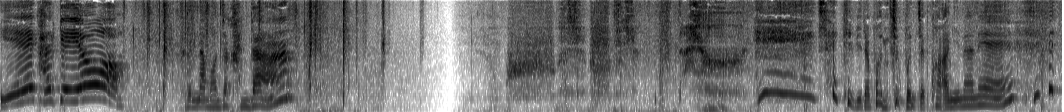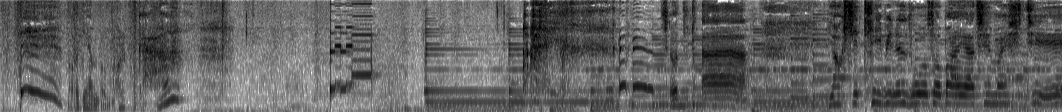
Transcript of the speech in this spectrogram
예, 갈게요. 그럼 나 먼저 간다. 아휴, 새 TV라 번쩍번쩍 광이 나네. 어디 한번 볼까? 좋다. 역시 TV는 누워서 봐야 제맛이지.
